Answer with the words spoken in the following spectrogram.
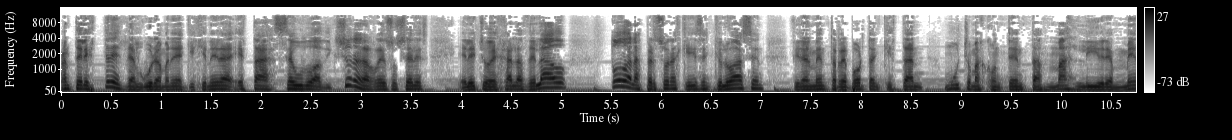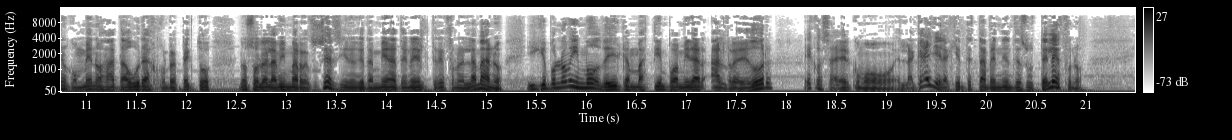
ante el estrés de alguna manera que genera esta pseudoadicción a las redes sociales, el hecho de dejarlas de lado, todas las personas que dicen que lo hacen finalmente reportan que están mucho más contentas, más libres, menos con menos ataduras con respecto no solo a la misma red social, sino que también a tener el teléfono en la mano y que por lo mismo dedican más tiempo a mirar alrededor. Es cosa de ver como en la calle la gente está pendiente de sus teléfonos.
